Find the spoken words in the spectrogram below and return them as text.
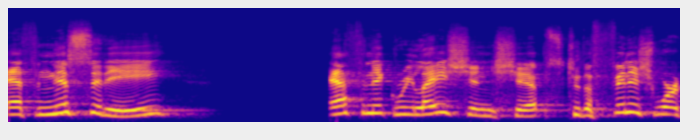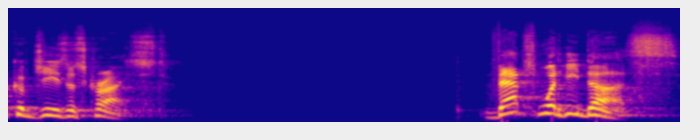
ethnicity, ethnic relationships to the finished work of Jesus Christ. That's what he does.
